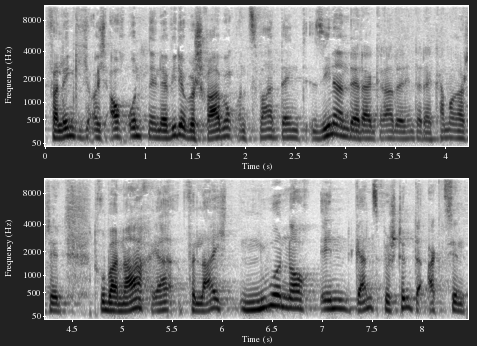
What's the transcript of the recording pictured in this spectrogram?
Verlinke ich euch auch unten in der Videobeschreibung. Und zwar denkt Sinan, der da gerade hinter der Kamera steht, drüber nach, ja, vielleicht nur noch in ganz bestimmte Aktien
